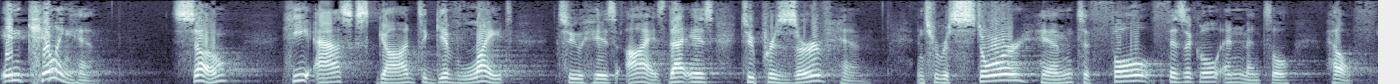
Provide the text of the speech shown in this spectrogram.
in killing him. So, he asks God to give light to his eyes. That is, to preserve him and to restore him to full physical and mental health.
